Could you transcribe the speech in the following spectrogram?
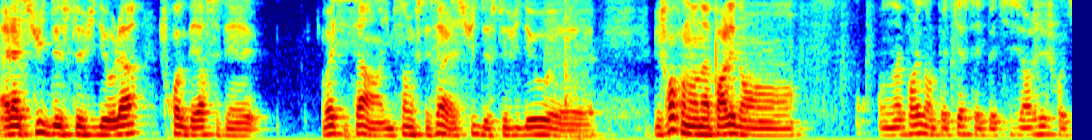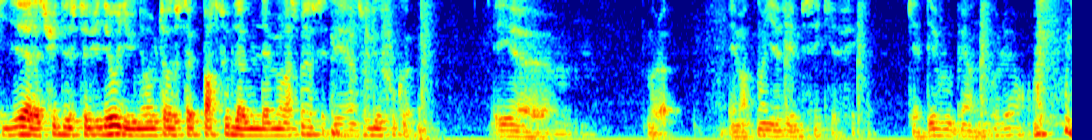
à la suite de cette vidéo là je crois que d'ailleurs c'était ouais c'est ça hein, il me semble que c'était ça à la suite de cette vidéo euh, mais je crois qu'on en a parlé dans on en a parlé dans le podcast avec Baptiste Verger je crois qu'il disait à la suite de cette vidéo il y a eu une rupture de stock partout de la, de la Murasmus c'était un truc de fou quoi. Et euh, voilà. Et maintenant il y a VMC qui a fait qui a développé un nouveau leurre.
